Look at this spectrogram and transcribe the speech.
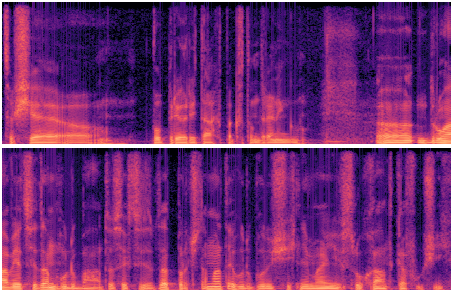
což je uh, po prioritách pak v tom tréninku. Uh, druhá věc je tam hudba. To se chci zeptat, proč tam máte hudbu, když všichni mají sluchátka v uších?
